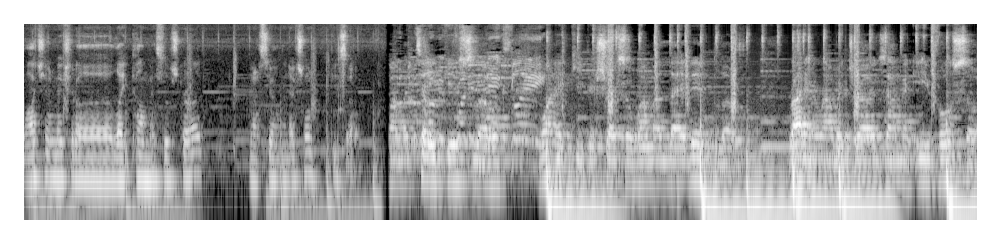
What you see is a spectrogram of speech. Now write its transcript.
watching. Make sure to uh, like, comment, subscribe and I'll see you on the next one. Peace out. I'ma take it slow, wanna keep it short, so I'ma let it blow. Riding around with drugs, I'm an evil soul.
